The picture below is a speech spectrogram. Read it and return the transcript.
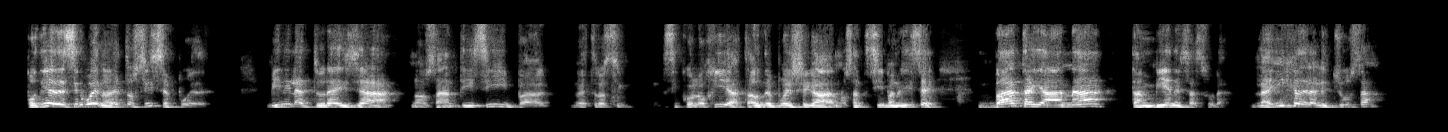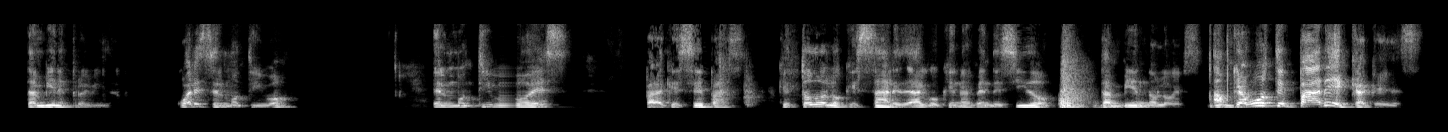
Podría decir, bueno, esto sí se puede. Viene la Torah y ya nos anticipa nuestra psicología, hasta dónde puede llegar, nos anticipa, nos dice, Bata y Ana también es Asura. La hija de la lechuza también es prohibida. ¿Cuál es el motivo? El motivo es para que sepas que todo lo que sale de algo que no es bendecido también no lo es. Aunque a vos te parezca que es,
